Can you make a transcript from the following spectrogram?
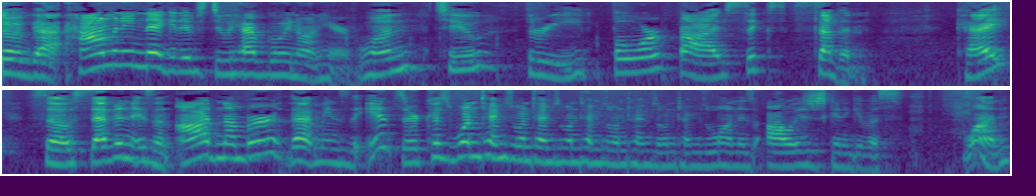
So we've got how many negatives do we have going on here? One, two, three, four, five, six, seven. Okay, so seven is an odd number. That means the answer, because one times one times one times one times one times one is always just going to give us one.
